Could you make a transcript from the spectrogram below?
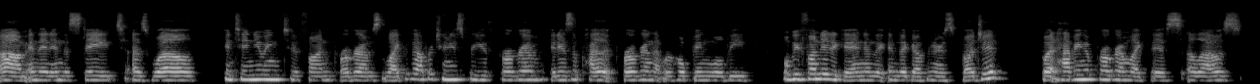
um, and then in the state as well, continuing to fund programs like the Opportunities for Youth program. It is a pilot program that we're hoping will be will be funded again in the in the governor's budget. But having a program like this allows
